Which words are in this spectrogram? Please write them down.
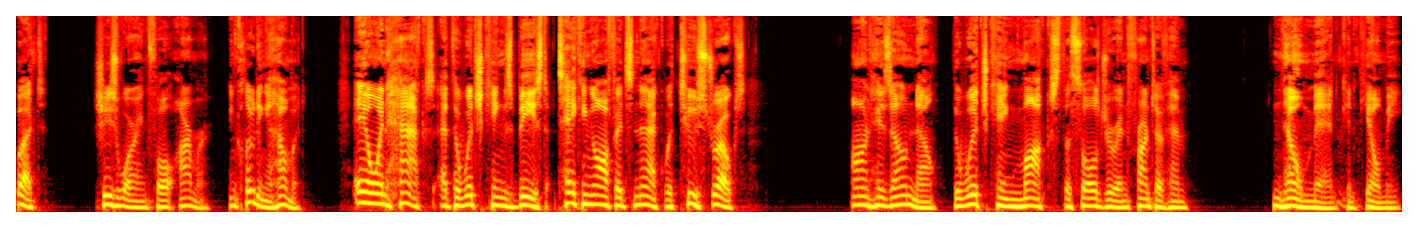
But She's wearing full armor, including a helmet. Eowyn hacks at the Witch King's beast, taking off its neck with two strokes. On his own now, the Witch King mocks the soldier in front of him. No man can kill me.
